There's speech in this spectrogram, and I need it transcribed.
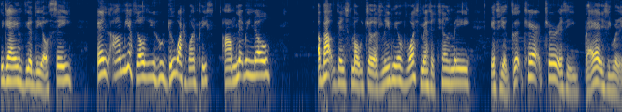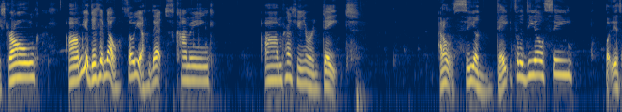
the game via DLC. And um, yeah, for those of you who do watch One Piece, um, let me know about Vinsmoke Judge. Leave me a voice message telling me is he a good character? Is he bad? Is he really strong? Um, yeah, just let me know. So yeah, that's coming. Um, I'm trying to see there a date. I don't see a date for the DLC, but this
